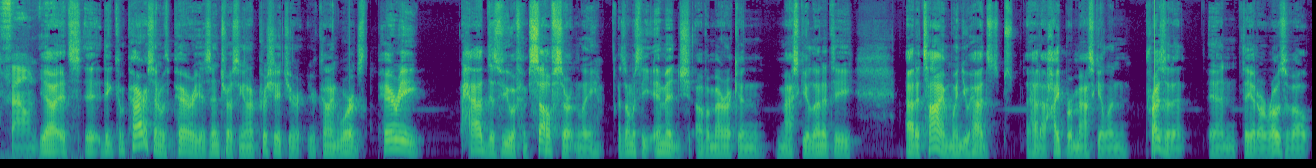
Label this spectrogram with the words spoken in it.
found. Yeah, it's it, the comparison with Peary is interesting, and I appreciate your your kind words. Peary had this view of himself certainly as almost the image of American masculinity at a time when you had had a hyper masculine president in Theodore Roosevelt.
